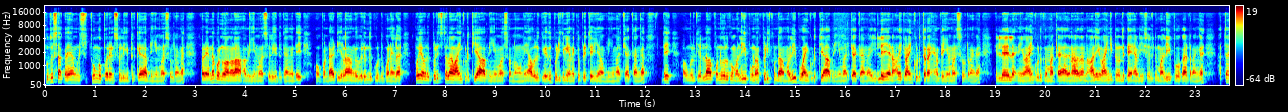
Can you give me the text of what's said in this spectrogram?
புதுசாக கல்யாணம் முடிச்சு தூங்க தூங்க போகிறேன்னு சொல்லிக்கிட்டு இருக்க அப்படிங்கிற மாதிரி சொல்கிறாங்க அப்புறம் என்ன பண்ணுவாங்களாம் அப்படிங்கிற மாதிரி சொல்லிக்கிட்டு இருக்காங்க. டேய் உன் பொண்டாட்டியெல்லாம் அங்கே விருந்து கூட்டு போனேல போய் அவளுக்கு பிடிச்சதெல்லாம் வாங்கி கொடுத்தியா அப்படிங்கிற மாதிரி சொன்னோடனே அவளுக்கு எது பிடிக்குன்னு எனக்கு எப்படி தெரியும் அப்படிங்கிற மாதிரி கேட்காங்க. டேய் அவங்களுக்கு எல்லா பொண்ணுங்களுக்கும் மல்லிகைப்பூனா பிடிக்கும்டா மல்லிகைப்பூ வாங்கி கொடுத்தியா அப்படிங்கிற மாதிரி கேட்காங்க. இல்லையே நாளைக்கு வாங்கி கொடுத்துறேன் அப்படிங்கிற மாதிரி சொல்கிறாங்க இல்லை இல்லை நீ வாங்கி கொடுக்க மாட்டேன் அதனால தான் நாளே வாங்கிட்டு வந்துட்டேன் அப்படின்னு சொல்லிட்டு மல்லிகைப்பூ காட்டுறாங்க. அத்தா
